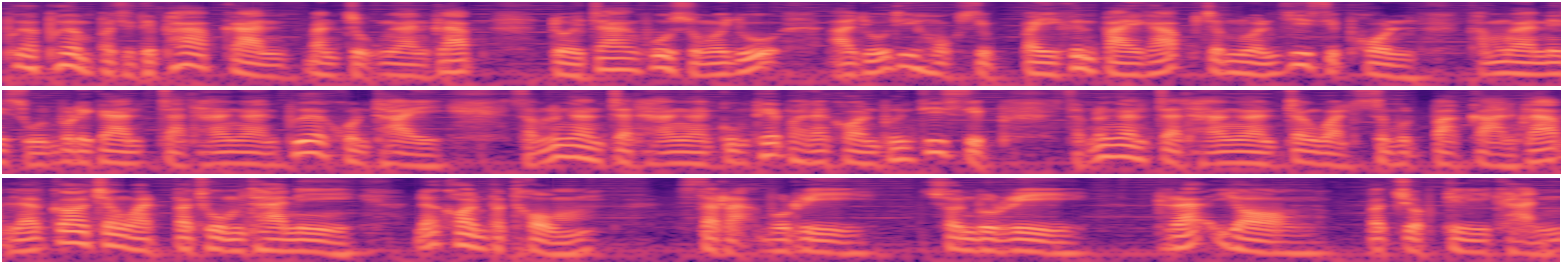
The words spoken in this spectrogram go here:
เพื่อเพิ่มประสิทธิภาพการบรรจุงานครับ โดยจ้างผู้สูงอายุอายุที่ 60 ปีขึ้นไปครับจำนวน 20 คนทำงานในศูนย์บริการจัดหางานเพื่อคนไทยสำนักงานจัดหางานกรุงเทพมหานครพื้นที่ 10สำนักงานจัดหางานจังหวัดสมุทรปราการครับ แล้วก็จังหวัดปทุมธานี นครปฐม สระบุรี ชนบุรี ระยอง ประจวบคีรีขันธ์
